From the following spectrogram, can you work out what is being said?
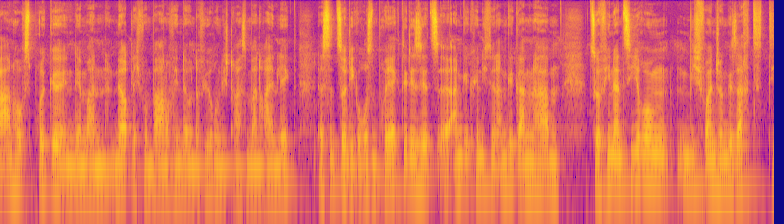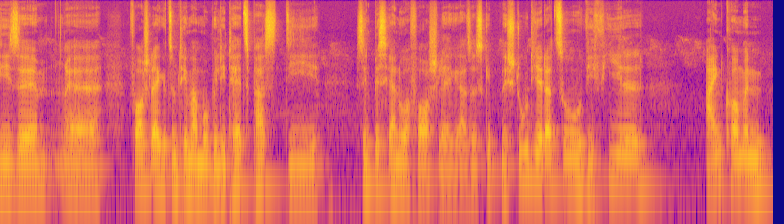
Bahnhofsbrücke, indem man nördlich vom Bahnhof in der Unterführung die Straßenbahn reinlegt. Das sind so die großen Projekte, die sie jetzt äh, angekündigt und angegangen haben. Zur Finanzierung, wie ich vorhin schon gesagt, diese äh, Vorschläge zum Thema Mobilitätspass, die sind bisher nur Vorschläge. Also es gibt eine Studie dazu, wie viel Einkommen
